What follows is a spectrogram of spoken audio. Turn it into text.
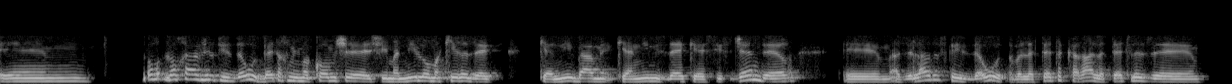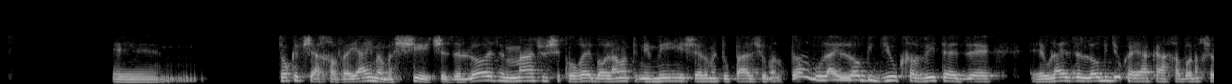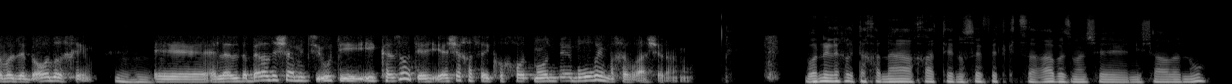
אמ, לא, לא חייב להיות הזדהות, בטח ממקום ש, שאם אני לא מכיר את זה כי אני, בא, כי אני מזדהה כסיסג'נדר, אמ, אז זה לאו דווקא הזדהות, אבל לתת הכרה, לתת לזה אמ, תוקף שהחוויה היא ממשית, שזה לא איזה משהו שקורה בעולם הפנימי של המטופל, שהוא אומר, טוב, אולי לא בדיוק חווית את זה, אה, אולי זה לא בדיוק היה ככה, בוא נחשוב על זה בעוד דרכים. Mm-hmm. אלא לדבר על זה שהמציאות היא, היא כזאת, יש יחסי כוחות מאוד ברורים בחברה שלנו. בואו נלך לתחנה אחת נוספת קצרה בזמן שנשאר לנו.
